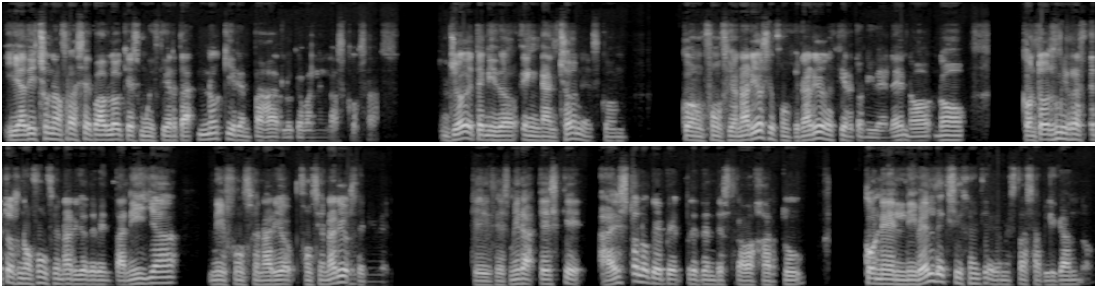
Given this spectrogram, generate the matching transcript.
y ha dicho una frase Pablo que es muy cierta, no quieren pagar lo que valen las cosas. Yo he tenido enganchones con con funcionarios y funcionarios de cierto nivel, ¿eh? No, no, con todos mis respetos, no funcionario de ventanilla ni funcionario, funcionarios de nivel. Que dices, mira, es que a esto lo que pretendes trabajar tú, con el nivel de exigencia que me estás aplicando,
